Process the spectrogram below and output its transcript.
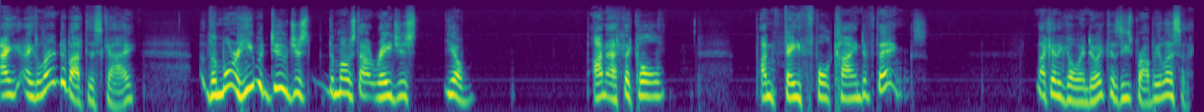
I, I learned about this guy, the more he would do just the most outrageous, you know, unethical, unfaithful kind of things. I'm Not going to go into it because he's probably listening.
